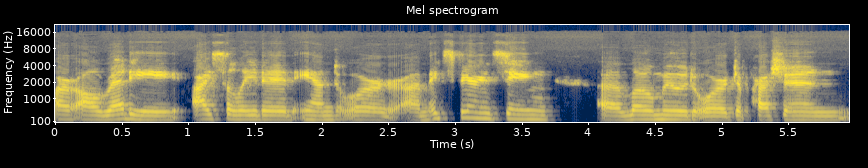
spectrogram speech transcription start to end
are already isolated and or um, experiencing low mood or depression,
